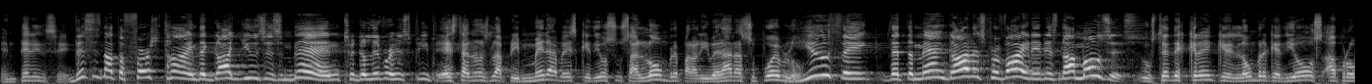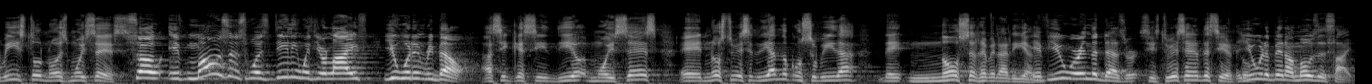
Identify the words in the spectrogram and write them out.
entérense. This is not the first time that God uses men to deliver his people. Esta no es la primera vez que Dios usa al hombre para liberar a su pueblo. You think that the man God has provided is not Moses. Ustedes creen que el hombre que Dios ha provisto no es Moisés. So if Moses was dealing with your life, you wouldn't rebel. Así que si Dios, Moisés eh, no estuviese lidiando con su vida, de- no se rebelarían. If you were in the desert, si estuviese en el desierto, you would have been on Moses' side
